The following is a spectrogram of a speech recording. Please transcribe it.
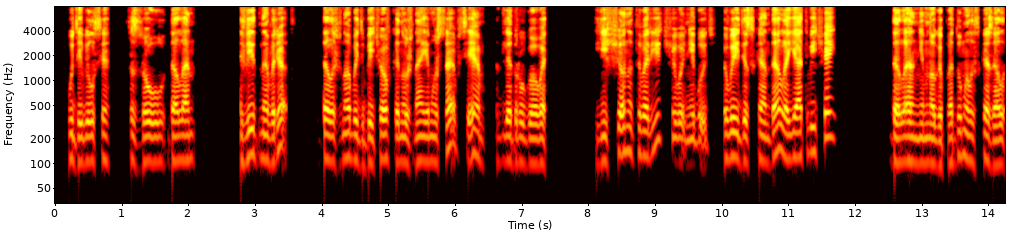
— удивился Зоу Далан. Видно, врет. Должно быть, бечевка нужна ему совсем для другого. Еще натворит чего-нибудь, выйдет скандал, а я отвечай. Далан немного подумал и сказал,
